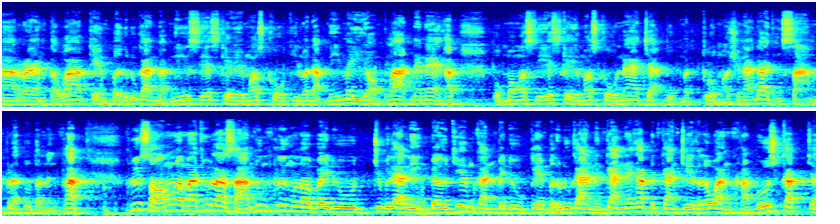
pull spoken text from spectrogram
มาแรง แต่ว่าเกมเปิดฤดูกาลแบบนี้ CSK มอสโกทีมระดับนี้ไม่ยอมพลาดแน่ ๆ ครับ ผมมองว่า CSK มอสโกน่าจะบุกมาถล่มเอาชนะได้ถึง 3 ประตูต่อหนึ่งครับ คู่งสองเรามาที่เวลา3ทุ่มครึ่งเราไปดูจูบิลาลีกเบลเยียมกันไปดูเกมเปิดฤดูกาลเหมือนกันนะครับ เป็นการเจอกันระหว่างคลับรูสครับจะ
